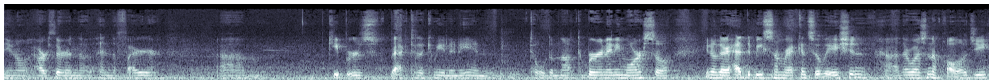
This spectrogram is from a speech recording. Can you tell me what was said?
you know Arthur and the and the fire um, keepers back to the community and told them not to burn anymore. So, you know, there had to be some reconciliation. Uh, there was an apology,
